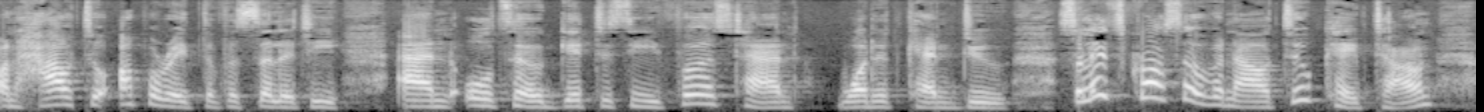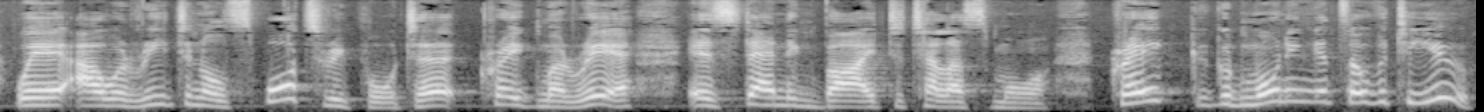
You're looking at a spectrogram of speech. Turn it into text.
on how to operate the facility and also get to see firsthand what it can do. So let's cross over now to Cape Town, where our regional sports reporter, Craig Marais, is standing by to tell us more. Craig, good morning. It's over to you.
